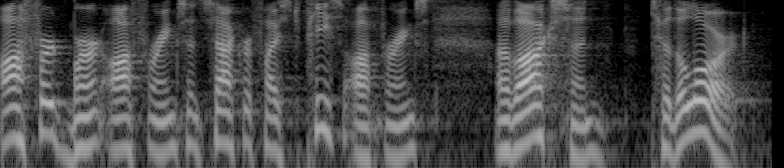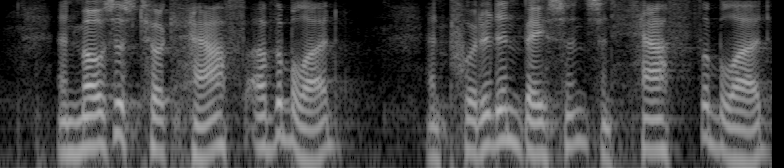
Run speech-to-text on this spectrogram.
offered burnt offerings and sacrificed peace offerings of oxen to the Lord. And Moses took half of the blood and put it in basins, and half the blood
